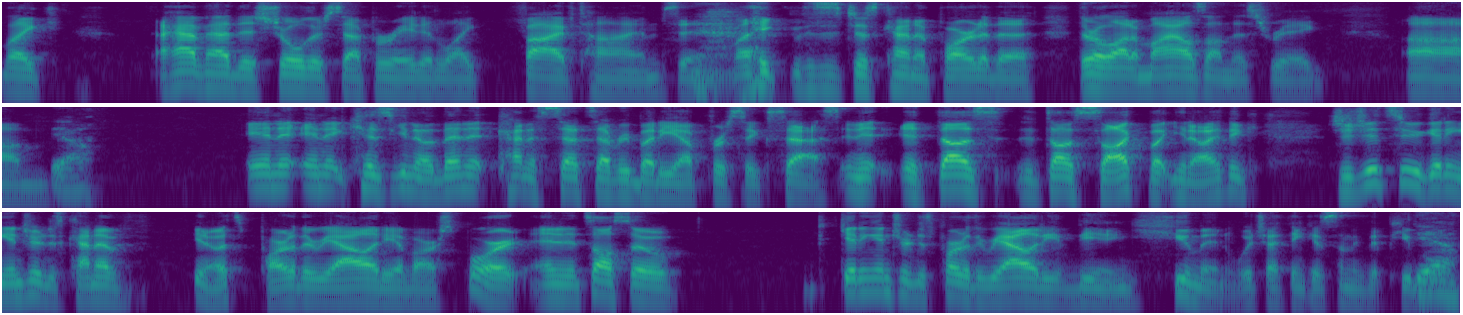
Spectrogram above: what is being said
like I have had this shoulder separated like 5 times and like this is just kind of part of the there are a lot of miles on this rig." Um Yeah. And it, and it cuz you know, then it kind of sets everybody up for success. And it it does it does suck, but you know, I think jiu-jitsu getting injured is kind of you know it's part of the reality of our sport and it's also getting injured is part of the reality of being human, which I think is something that people yeah.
